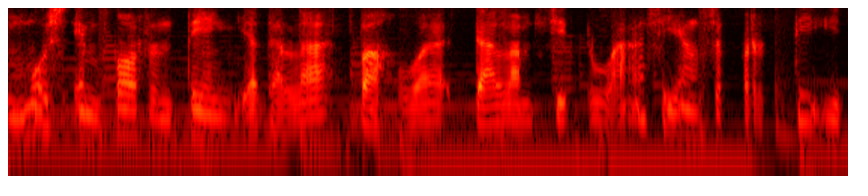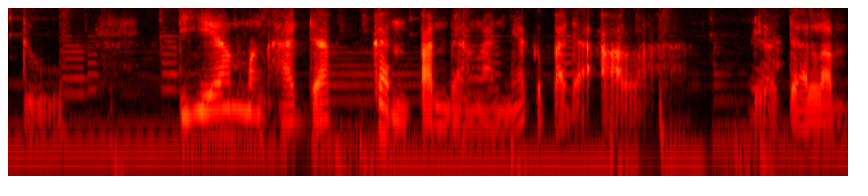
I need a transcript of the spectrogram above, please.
most important thing adalah bahwa dalam situasi yang seperti itu dia menghadapkan pandangannya kepada Allah. Ya, ya dalam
